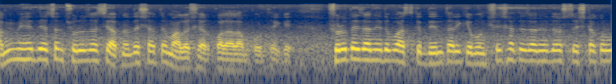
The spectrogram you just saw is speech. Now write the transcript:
আমি মেহেদি হাসান, শুরু যাচ্ছি আপনাদের সাথে মালয়েশিয়ার কোলালামপুর থেকে। শুরুতে জানিয়ে দেবো আজকের দিন তারিখ এবং সেই সাথে জানিয়ে দেওয়ার চেষ্টা করব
